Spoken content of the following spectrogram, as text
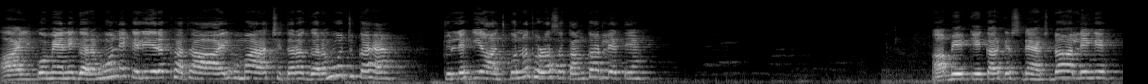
ऑयल को मैंने गर्म होने के लिए रखा था। ऑयल हमारा अच्छी तरह गर्म हो चुका है। चूल्हे की आँच को ना थोड़ा सा कम कर लेते हैं। अब एक एक करके स्नैक्स डाल लेंगे।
